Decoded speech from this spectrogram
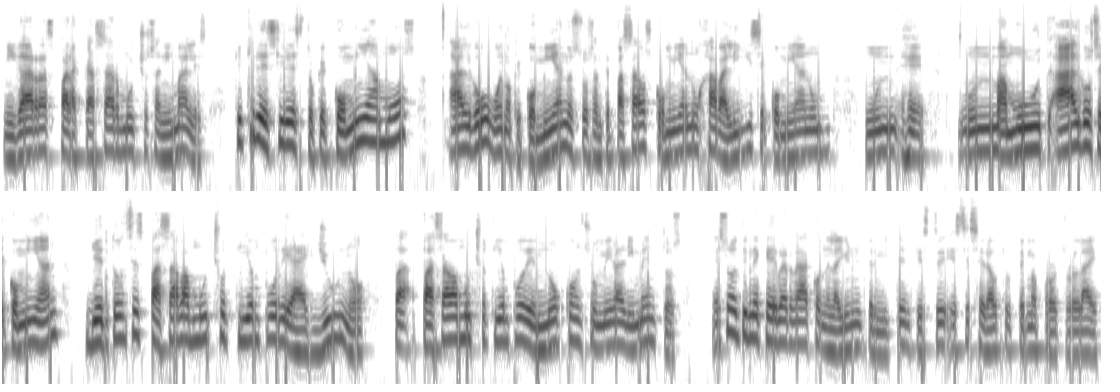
ni garras para cazar muchos animales. ¿Qué quiere decir esto? Que comíamos algo, bueno, que comían nuestros antepasados, comían un jabalí, se comían un, un, eh, mamut, algo se comían, y entonces pasaba mucho tiempo de ayuno, pasaba mucho tiempo de no consumir alimentos. Eso no tiene que ver nada con el ayuno intermitente, este, este será otro tema por otro live,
